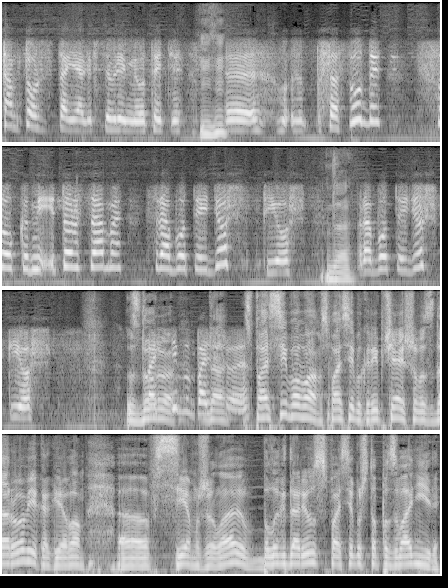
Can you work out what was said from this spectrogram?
там тоже стояли все время вот эти угу. э, сосуды с соками. И то же самое с работы идешь, пьешь. Да. Работу идешь, пьешь. Здорово. Спасибо большое. Да. Спасибо вам, спасибо. Крепчайшего здоровья, как я вам э, всем желаю. Благодарю, спасибо, что позвонили.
